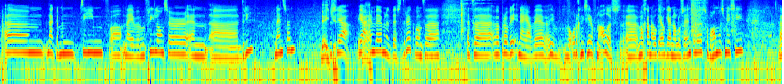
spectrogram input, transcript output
Ehm, nou, ik heb een team van, nou, ja, we hebben een freelancer en drie mensen. Jeetje. Dus ja, ja, Ja. en we hebben het best druk, want het, we proberen, nou ja, we, we organiseren van alles. We gaan ook elk jaar naar Los Angeles op handelsmissie. Eh,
